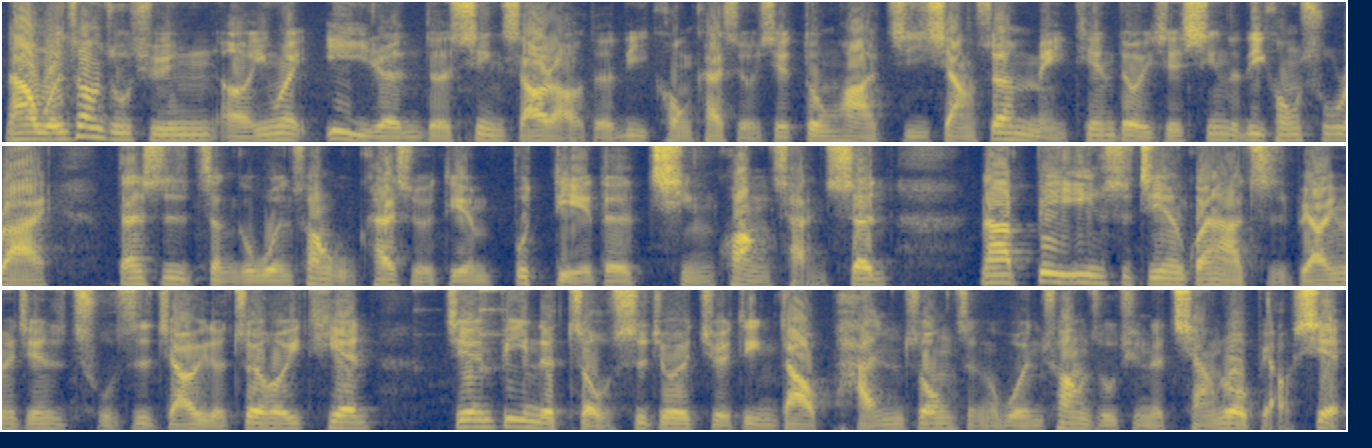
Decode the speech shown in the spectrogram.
那文创族群，呃，因为艺人的性骚扰的利空开始有一些钝化迹象，虽然每天都有一些新的利空出来，但是整个文创股开始有点不跌的情况产生。那必应是今天的观察指标，因为今天是处置交易的最后一天，今天必应的走势就会决定到盘中整个文创族群的强弱表现。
